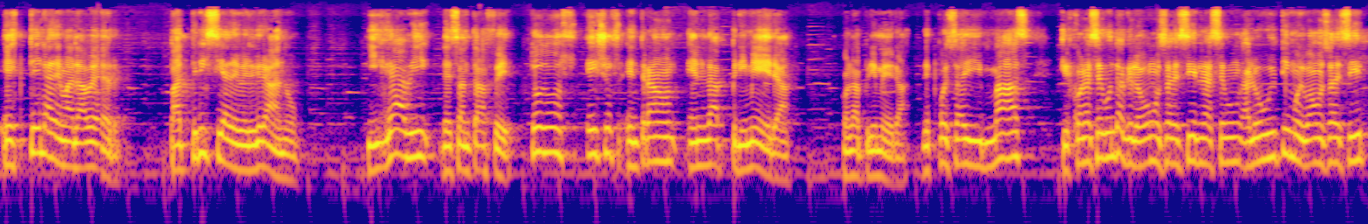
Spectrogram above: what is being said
Estela de Malaver, Patricia de Belgrano, y Gaby de Santa Fe. Todos ellos entraron en la primera, con la primera. Después hay más, que es con la segunda, que lo vamos a decir en la segunda, a lo último, y vamos a decir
